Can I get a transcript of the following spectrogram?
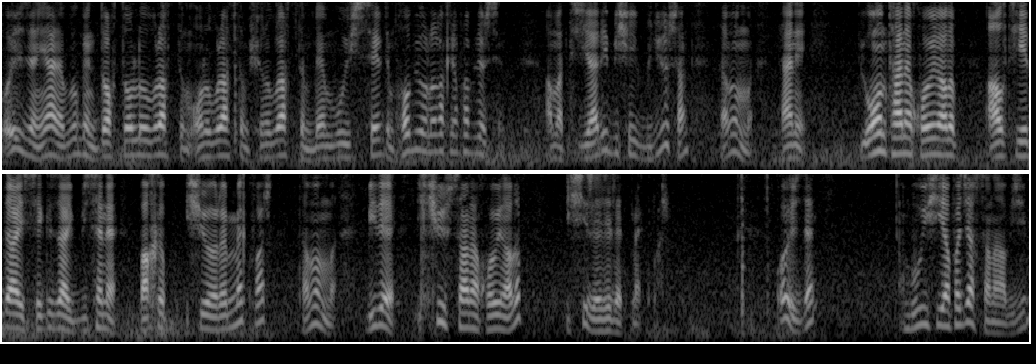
O yüzden yani bugün doktorluğu bıraktım, onu bıraktım, şunu bıraktım. Ben bu işi sevdim. Hobi olarak yapabilirsin. Ama ticari bir şey biliyorsan tamam mı? Yani bir 10 tane koyun alıp 6-7 ay, 8 ay, bir sene bakıp işi öğrenmek var. Tamam mı? Bir de 200 tane koyun alıp işi rezil etmek var. O yüzden bu işi yapacaksan abicim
